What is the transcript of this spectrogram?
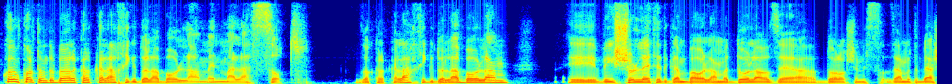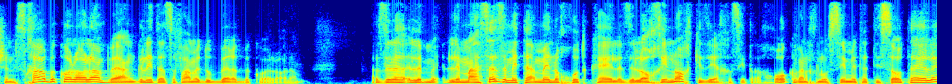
קודם כל אתה מדבר על הכלכלה הכי גדולה בעולם, אין מה לעשות. זו הכלכלה הכי גדולה בעולם, והיא שולטת גם בעולם. הדולר זה הדולר שנסח... זה המטבע שנסחר בכל העולם, והאנגלית זה השפה המדוברת בכל העולם. אז למעשה זה מטעמי נוחות כאלה, זה לא הכי נוח כי זה יחסית רחוק ואנחנו עושים את הטיסות האלה.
